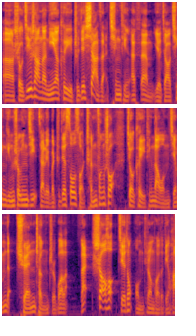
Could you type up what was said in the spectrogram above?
啊，手机上呢，你也可以直接下载蜻蜓 FM，也叫蜻蜓收音机，在里边直接搜索“陈峰说”，就可以听到我们节目的全程直播了。来，稍后接通我们听众朋友的电话。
